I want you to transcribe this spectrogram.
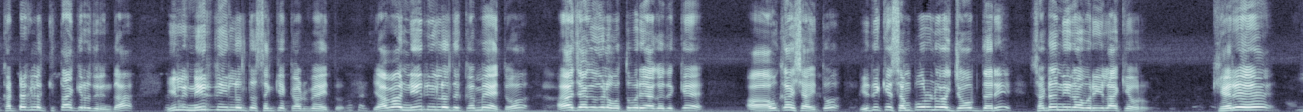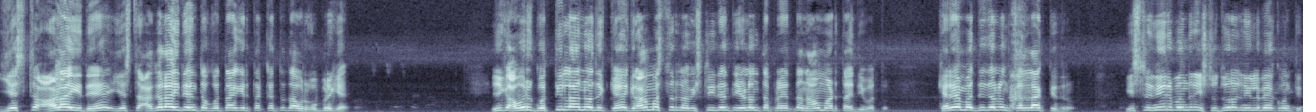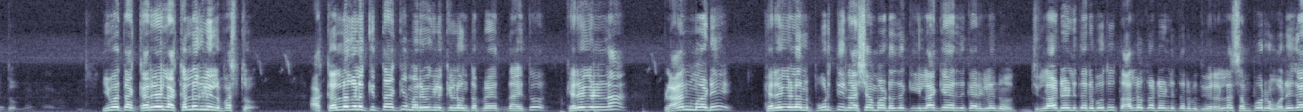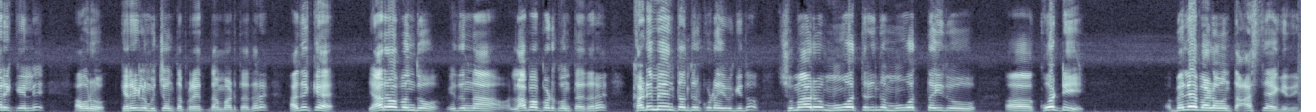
ಕಟ್ಟಗಳ ಕಿತ್ತಾಕಿರೋದ್ರಿಂದ ಇಲ್ಲಿ ನೀರು ನಿಲ್ಲುವಂಥ ಸಂಖ್ಯೆ ಕಡಿಮೆ ಆಯಿತು. ಯಾವಾಗ ನೀರು ನಿಲ್ಲೋದು ಕಮ್ಮಿ ಆಯಿತು, ಆ ಜಾಗಗಳ ಒತ್ತುವರಿ ಆಗೋದಕ್ಕೆ ಅವಕಾಶ ಆಯಿತು. ಇದಕ್ಕೆ ಸಂಪೂರ್ಣವಾಗಿ ಜವಾಬ್ದಾರಿ ಸಣ್ಣ ನೀರಾವರಿ ಇಲಾಖೆಯವರು. ಕೆರೆ ಎಷ್ಟು ಆಳ ಇದೆ, ಎಷ್ಟು ಅಗಲ ಇದೆ ಅಂತ ಗೊತ್ತಾಗಿರ್ತಕ್ಕಂಥದ್ದು ಅವ್ರಿಗೊಬ್ಬರಿಗೆ ಈಗ ಅವ್ರಿಗೆ ಗೊತ್ತಿಲ್ಲ ಅನ್ನೋದಕ್ಕೆ ಗ್ರಾಮಸ್ಥರು ನಾವು ಇಷ್ಟಿದೆ ಅಂತ ಹೇಳುವಂಥ ಪ್ರಯತ್ನ ನಾವು ಮಾಡ್ತಾ ಇದ್ದೀವಿ ಇವತ್ತು. ಕೆರೆ ಮಧ್ಯದಲ್ಲಿ ಒಂದು ಕಲ್ಲಾಗ್ತಿದ್ರು ಇಷ್ಟು ನೀರು ಬಂದರೆ ಇಷ್ಟು ದೂರ ನಿಲ್ಲಬೇಕು ಅಂತಿತ್ತು. ಇವತ್ತು ಆ ಕರೆಯಲ್ಲಿ ಆ ಕಲ್ಲುಗಳಿಲ್ಲ ಫಸ್ಟು ಆ ಕಲ್ಲುಗಳು ಕಿತ್ತಾಕಿ ಮರವಿಗಳು ಕೀಳುವಂಥ ಪ್ರಯತ್ನ ಆಯಿತು. ಕೆರೆಗಳನ್ನ ಪ್ಲ್ಯಾನ್ ಮಾಡಿ, ಕೆರೆಗಳನ್ನು ಪೂರ್ತಿ ನಾಶ ಮಾಡೋದಕ್ಕೆ ಇಲಾಖೆ ಅಧಿಕಾರಿಗಳೇನು ಜಿಲ್ಲಾಡಳಿತ ಇರ್ಬೋದು, ತಾಲೂಕು ಆಡಳಿತ ಇರ್ಬೋದು, ಇವರೆಲ್ಲ ಸಂಪೂರ್ಣ ಹೊಣೆಗಾರಿಕೆಯಲ್ಲಿ ಅವರು ಕೆರೆಗಳು ಮುಚ್ಚುವಂಥ ಪ್ರಯತ್ನ ಮಾಡ್ತಾ ಇದ್ದಾರೆ. ಅದಕ್ಕೆ ಯಾರೋ ಬಂದು ಇದನ್ನು ಲಾಭ ಪಡ್ಕೊತಾ ಇದ್ದಾರೆ. ಕಡಿಮೆ ಅಂತಂದ್ರೂ ಕೂಡ ಇವಾಗಿದು ಸುಮಾರು ಮೂವತ್ತರಿಂದ ಮೂವತ್ತೈದು ಕೋಟಿ ಬೆಲೆ ಬಾಳುವಂಥ ಆಸ್ತಿ ಆಗಿದೆ.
